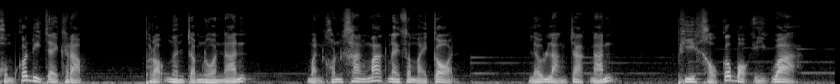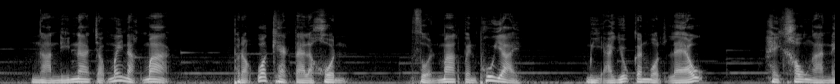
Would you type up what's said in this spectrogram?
ผมก็ดีใจครับ เพราะเงินจำนวนนั้น มันค่อนข้างมากในสมัยก่อน แล้วหลังจากนั้น พี่เขาก็บอกอีกว่า งานนี้น่าจะไม่หนักมาก เพราะว่าแขกแต่ละคน ส่วนมากเป็นผู้ใหญ่ มีอายุกันหมดแล้ว ให้เข้างานใน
